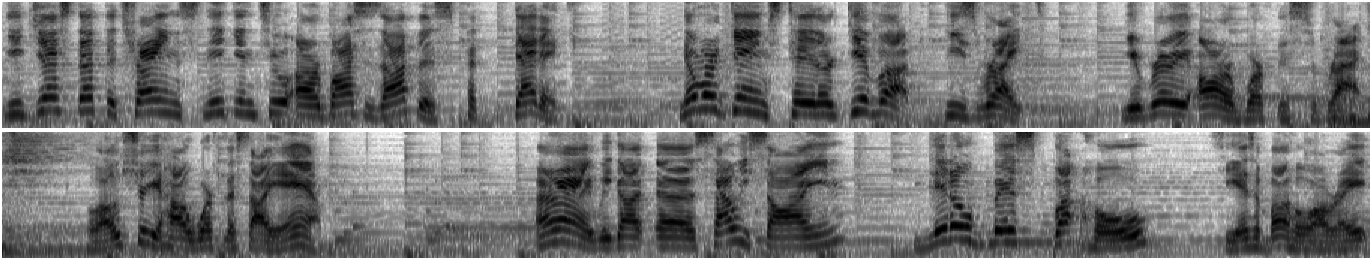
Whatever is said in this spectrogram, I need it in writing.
You just have to try and sneak into our boss's office. Pathetic. No more games, Taylor. Give up. He's right. You really are worthless rat. Well, I'll show you how worthless I am. Alright, we got uh, Sally Sign, Little Miss Butthole. She has a butthole, alright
